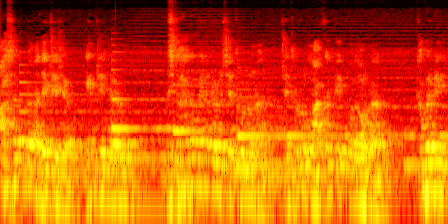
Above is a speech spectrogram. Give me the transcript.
ఆశ కూడా అదే చేశాడు. ఏం చేశాడు? విస్తారమైనటువంటి శత్రువులు ఉన్నారు. శత్రువులు మాకంటే ఎక్కువగా ఉన్నారు. కాబట్టి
